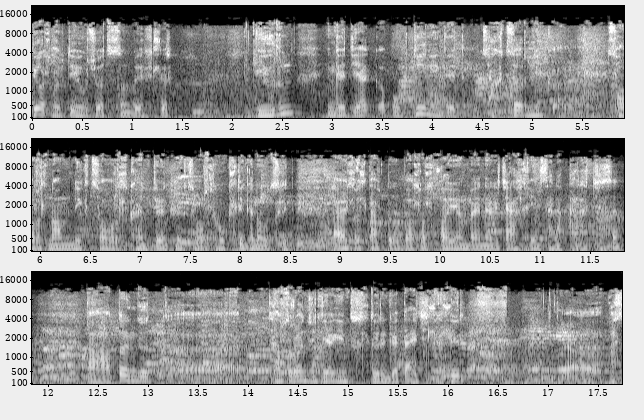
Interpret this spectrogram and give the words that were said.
би бол хувьдаа юу гэж бодсон бэ гэхэлэр ер нь ингээд яг бүгдийг ингээд цогцоор нэг сурал ном, нэг сурал контент, нэг сурал хөгжлийн кино үзэхэд ойлголт авдаг бол гоё юм байна гэж анх энэ санаа гаргаж ирсэн. А одоо ингээд 5 6 жил яг энэ төсөл дээр ингээд ажиллахлаэр бас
